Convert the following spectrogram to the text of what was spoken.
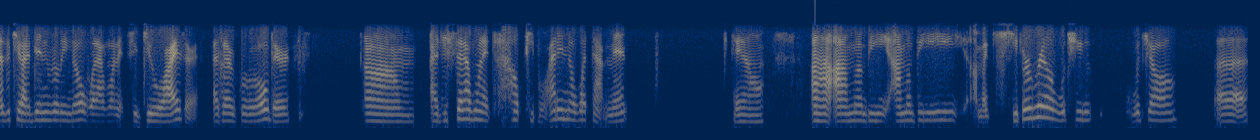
as a kid I didn't really know what I wanted to do either. As I grew older, um, I just said I wanted to help people. I didn't know what that meant. You know, uh, I'm gonna be, I'm gonna be, I'm gonna keep it real with you, with y'all. Uh,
